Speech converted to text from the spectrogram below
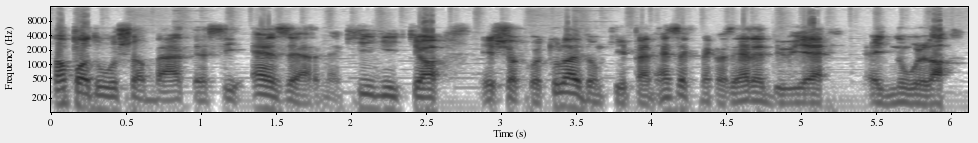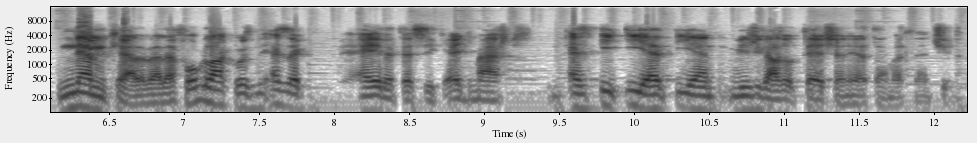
tapadósabbá teszi, ezer meg hígítja, és akkor tulajdonképpen ezeknek az eredője egy nulla. Nem kell vele foglalkozni, ezek helyre teszik egymást, ez, ilyen, ilyen vizsgálatot teljesen értelmetlen csinál.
